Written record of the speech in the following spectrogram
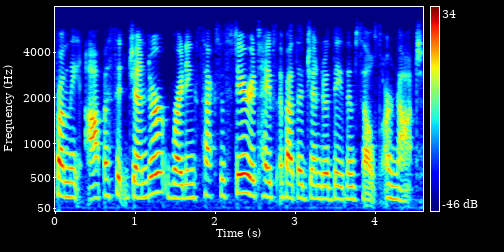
from the opposite gender writing sexist stereotypes about the gender they themselves are not.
